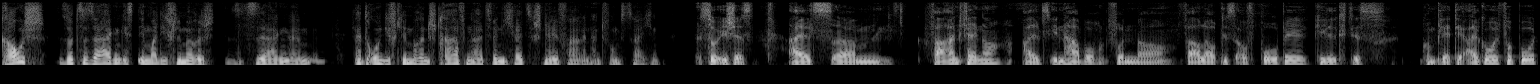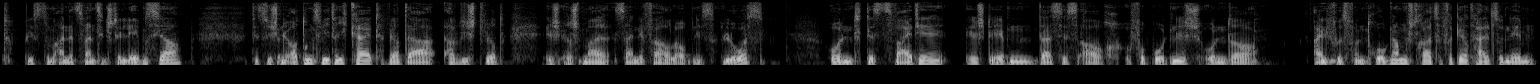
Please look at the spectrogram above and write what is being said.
Rausch sozusagen ist immer die schlimmere, sozusagen, ähm, da drohen die schlimmeren Strafen, als wenn ich halt zu schnell fahre, in Anführungszeichen. So ist es. Als ähm, Fahranfänger, als Inhaber von einer Fahrerlaubnis auf Probe gilt das komplette Alkoholverbot bis zum 21. Lebensjahr. Das ist eine Ordnungswidrigkeit. Wer da erwischt wird, ist erstmal seine Fahrerlaubnis los. Und das Zweite ist eben, dass es auch verboten ist, unter Einfluss von Drogen am Straßenverkehr teilzunehmen.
